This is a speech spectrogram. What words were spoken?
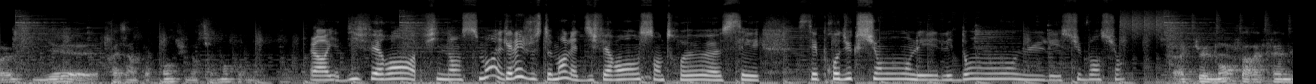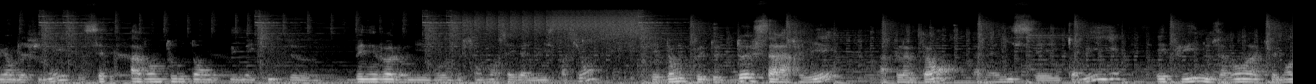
euh, qui est euh, très importante financièrement pour nous. Alors il y a différents financements. Quelle est justement la différence entre ces, ces productions, les, dons, les subventions? Actuellement, Phare FM Lyon Dauphiné, c'est avant tout donc une équipe de bénévoles au niveau de son conseil d'administration et donc de deux salariés à plein temps, Anaïs et Camille, et puis, nous avons actuellement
